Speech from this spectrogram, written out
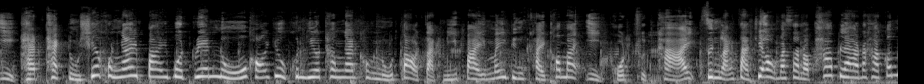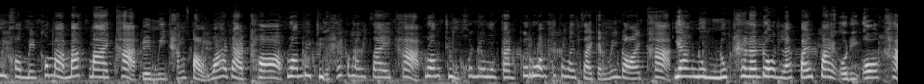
อีกแฮชแท็กหนูเชื่อคนง่ายไป บทเรียนหนู ขออยู่คนเดียวทำงานของหนูต่อจากนี้ไป ไม่ดึงใครเข้ามาอีกโพสสุดท้าย ซึ่งหลังจากที่ออกมาสารภาพแล้วนะคะ ก็มีคอมเมนต์เข้ามามากมายค่ะ โดยมีทั้งต่อว่าด่าทอ รวมไปถึงให้กำลังใจค่ะ รวมถึงคนในวงการก็ร่วมให้กำลังใจกันไม่น้อยค่ะ อย่างหนุ่มนุกธนดลและไปไปโอริโอค่ะ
